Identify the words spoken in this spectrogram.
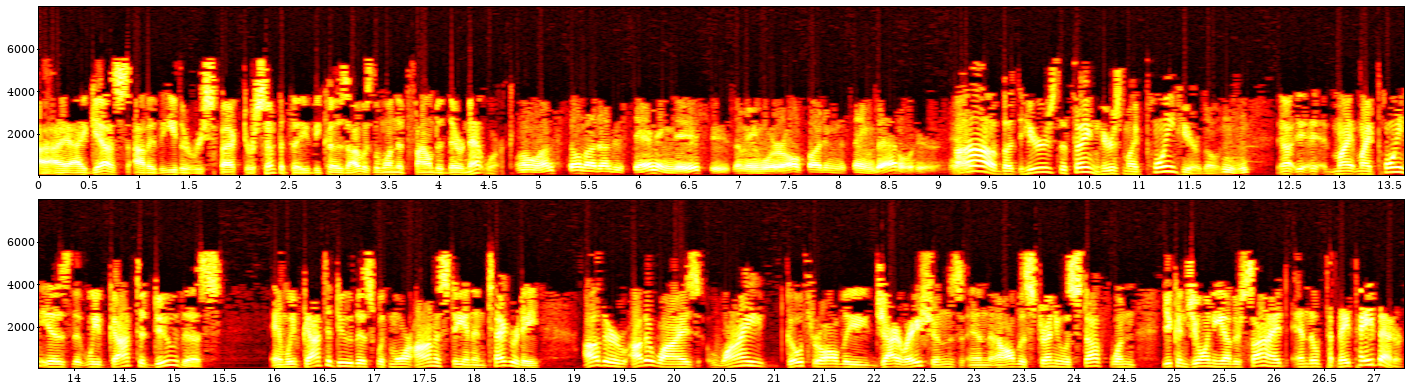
I, I guess out of either respect or sympathy because I was the one that founded their network. Well, I'm still not understanding the issues. I mean, we're all fighting the same battle here. you know? Ah, but here's the thing. Here's my point here, though. Mhm. Uh, my my point is that we've got to do this, and we've got to do this with more honesty and integrity. Other otherwise, why go through all the gyrations and all the strenuous stuff when you can join the other side and they'll they pay better?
